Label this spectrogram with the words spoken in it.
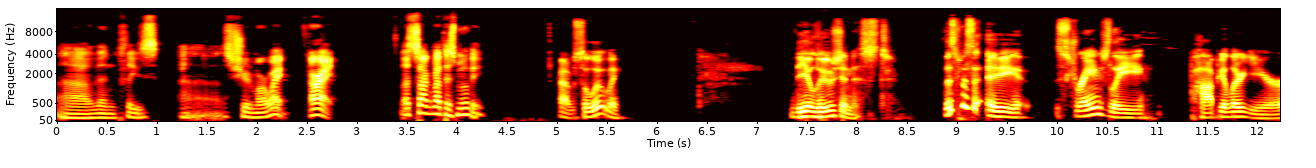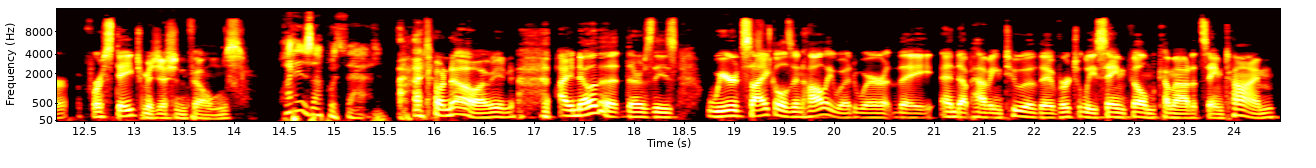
Uh, then please uh, shoot them our way. All right, let's talk about this movie. Absolutely. The Illusionist. This was a strangely popular year for stage magician films. What is up with that? I don't know. I mean, I know that there's these weird cycles in Hollywood where they end up having two of the virtually same film come out at the same time,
